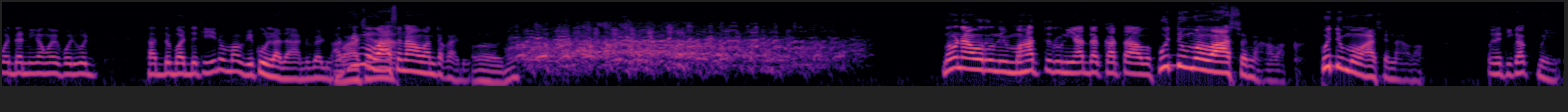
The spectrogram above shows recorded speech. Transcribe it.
පොද නිකමයි පොඩිපොඩි සද්ද බද්ධ තියනම විකුල්ල දාන්න බැලු වාසනාවන්ත කඩේ නොනවරුණි මහත්තරුණි අද කතාව පුද්දුම වාසනාවක්. පුදුම වාසනාවක්. ඕන ටිකක් මේ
